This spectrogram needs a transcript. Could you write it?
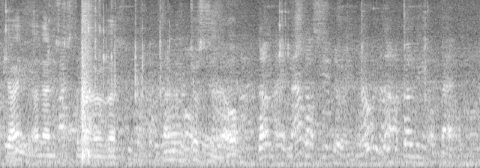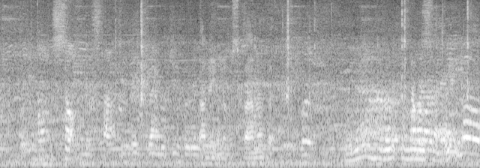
Okay, and then it's just a matter of adjusting it up. Don't stop you doing. No, I don't think it'll melt. But it might soften and start to leak around the jubilee. I need another spanner, but more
